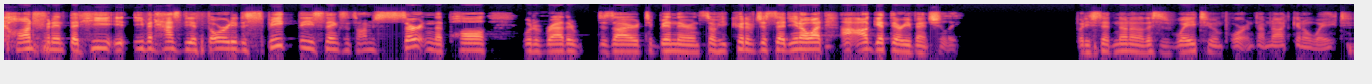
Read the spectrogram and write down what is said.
confident that he even has the authority to speak these things. And so I'm certain that Paul would have rather desired to been there. And so he could have just said, you know what, I'll get there eventually. But he said, no, no, no, this is way too important. I'm not going to wait.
